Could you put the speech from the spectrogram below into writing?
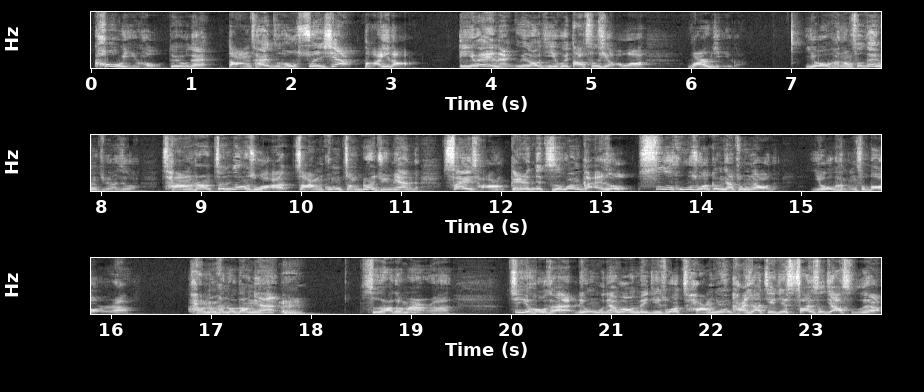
扣一扣，对不对？挡拆之后顺下打一打，低位呢遇到机会大吃小啊，玩几个，有可能是这种角色。场上真正说啊，掌控整个局面的赛场给人的直观感受，似乎说更加重要的。有可能是鲍尔啊，看没看到当年 斯塔德迈尔啊？季后赛零五年，我要没记错，场均砍下接近三十加十呀。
